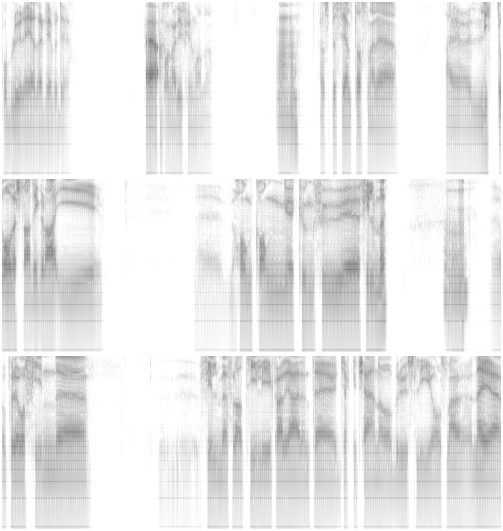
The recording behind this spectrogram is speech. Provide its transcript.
på Blu-ray eller DVD. Ja. Mange av de filmene. Mm. Og spesielt da sånn herre Jeg er litt overstadig glad i eh, Hongkong kung fu-filmer. Mm. eh, Og prøve å finne eh, filmer fra tidlig i karrieren til Jackie Chan og Bruce Lee og sånn Nei, eh,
